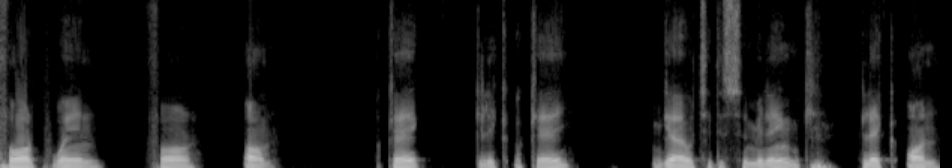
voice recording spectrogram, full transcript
4.4 ohm. Okay click ok. Go to the simulink click on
